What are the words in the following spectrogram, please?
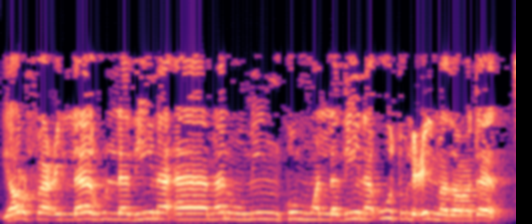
يرفع الله الذين آمنوا منكم والذين أوتوا العلم درجات.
